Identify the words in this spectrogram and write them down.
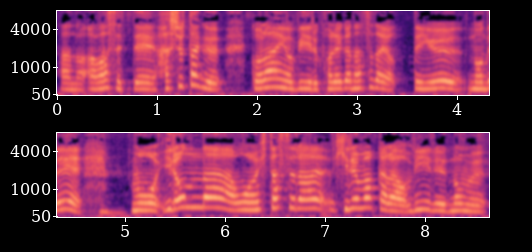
あの合わせてハッシュタグごらんよビールこれが夏だよっていうので、うん、もういろんなもうひたすら昼間からビール飲む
